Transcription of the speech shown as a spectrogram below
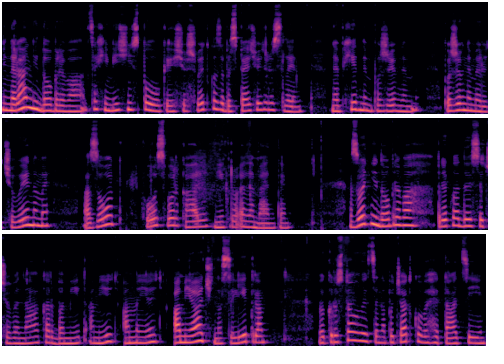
Мінеральні добрива це хімічні сполуки, що швидко забезпечують рослин необхідним поживним, поживними речовинами, азот, фосфор, калій, мікроелементи. Азотні добрива, приклади сечовина, карбамід, аміач, аміачна селітра. Використовується на початку вегетації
